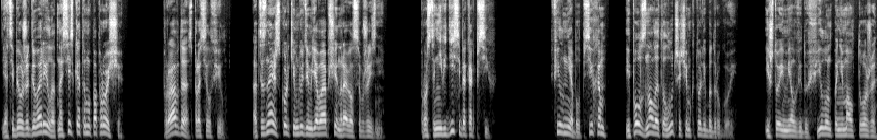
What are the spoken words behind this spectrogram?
«Я тебе уже говорил, относись к этому попроще». «Правда?» — спросил Фил. А ты знаешь, скольким людям я вообще нравился в жизни? Просто не веди себя как псих». Фил не был психом, и Пол знал это лучше, чем кто-либо другой. И что имел в виду Фил, он понимал тоже.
